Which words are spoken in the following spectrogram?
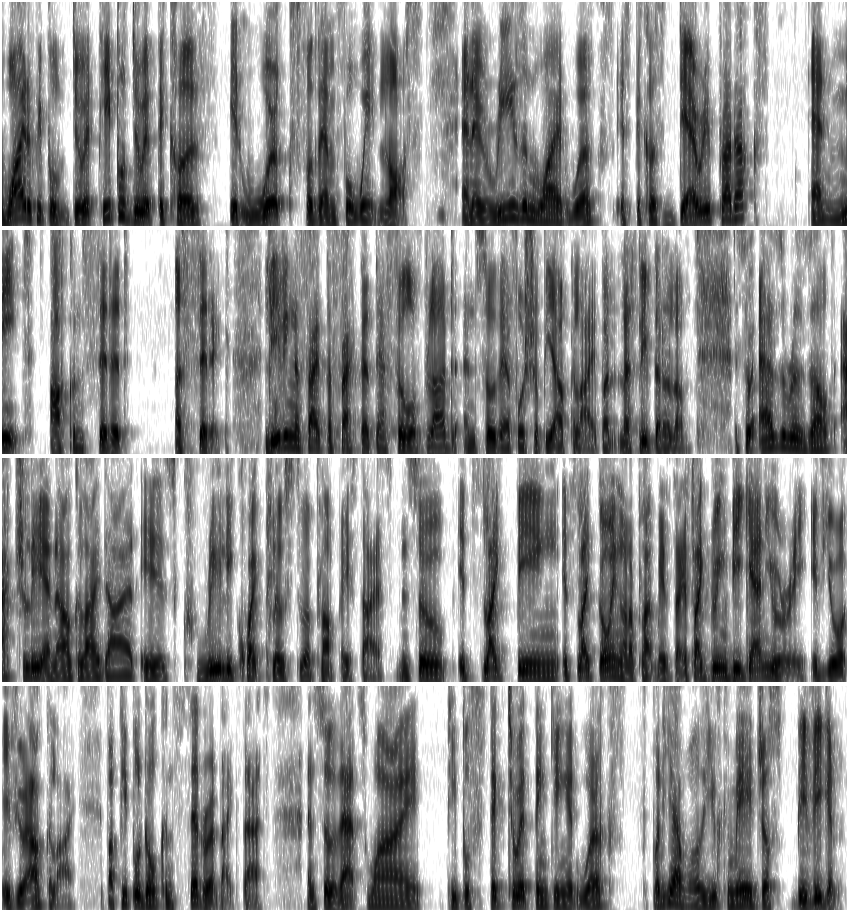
why do people do it? People do it because it works for them for weight loss. And a reason why it works is because dairy products and meat are considered acidic, leaving aside the fact that they're full of blood and so therefore should be alkali. But let's leave that alone. So as a result, actually an alkali diet is really quite close to a plant-based diet. And so it's like being it's like going on a plant-based diet. It's like doing veganuary if you're if you're alkali. But people don't consider it like that. And so that's why people stick to it thinking it works. But yeah, well, you can may just be vegan.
